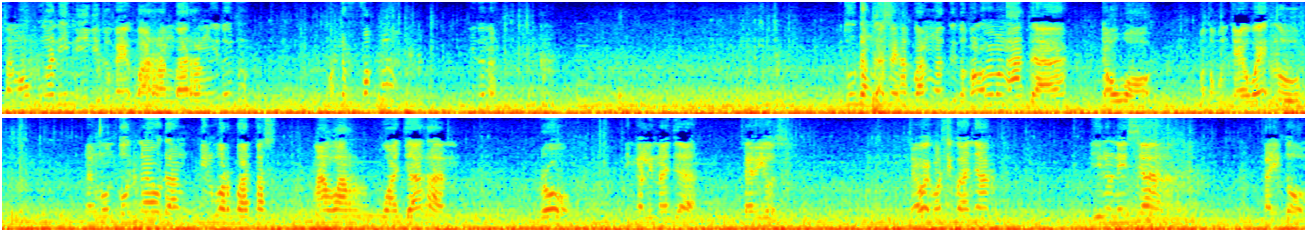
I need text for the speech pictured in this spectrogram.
sama hubungan ini gitu. Kayak barang-barang itu itu what the fuck lah? Gitu nah. Itu udah nggak sehat banget itu kalau memang ada cowok ataupun cewek lu yang nuntutnya udah di luar batas nalar kewajaran bro tinggalin aja. Serius. Cewek masih banyak di Indonesia. Kita hitung.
